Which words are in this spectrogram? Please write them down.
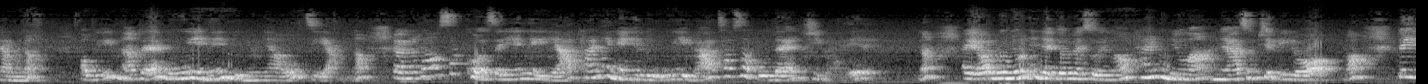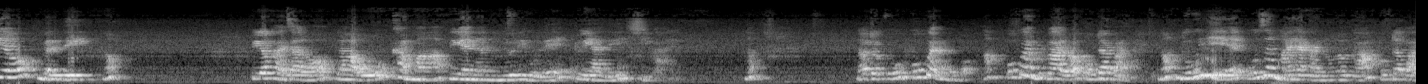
ရမယ်နော်ဟုတ်ပြီနောက်ထပ်လူဦးရေနဲ့လူမျိုးများကိုကြည့်ရအောင်နော်အဲ့တော့2019စရင်းနေရထိုင်းနိုင်ငံရဲ့လူဦးရေက69တန်းရှိပါတယ်တဲ့ နော်အဲ့တော့လူမျိုးအနေနဲ့ပြောမယ်ဆိုရင်တော့ထိုင်းလူမျိုးကအများစုဖြစ်ပြီးတော့နော်တရုတ်မလေးနော်ပြီးတော့ခါကြတော့လာအိုခမာဗီယက်နမ်လူမျိုးတွေကိုလည်းတွေ့ရလေရှိပါတယ်နော်နောက်တစ်ခုပိုးကွယ်မှုပေါ့နော်ပိုးကွယ်မှုကတော့ဗုဒ္ဓဘာသာနော်လူကြီးရဲ့95ရာခိုင်နှုန်းလောက်ကဗုဒ္ဓဘာ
